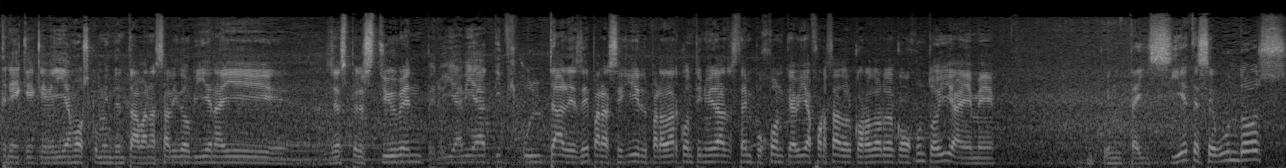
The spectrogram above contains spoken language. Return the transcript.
treque que veíamos como intentaban. Ha salido bien ahí Jesper Stuben, pero ya había dificultades ¿eh? para seguir, para dar continuidad a este empujón que había forzado el corredor del conjunto IAM. 57 segundos.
